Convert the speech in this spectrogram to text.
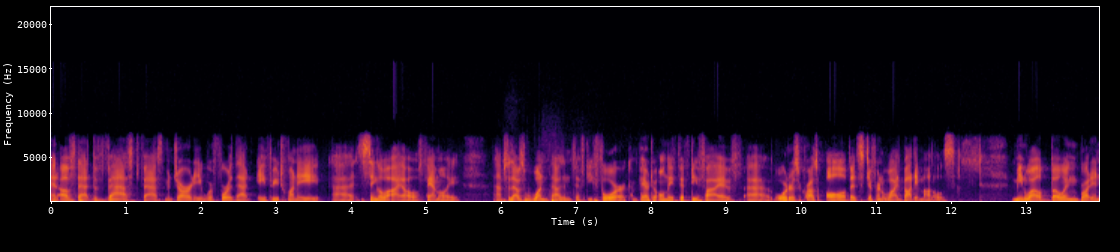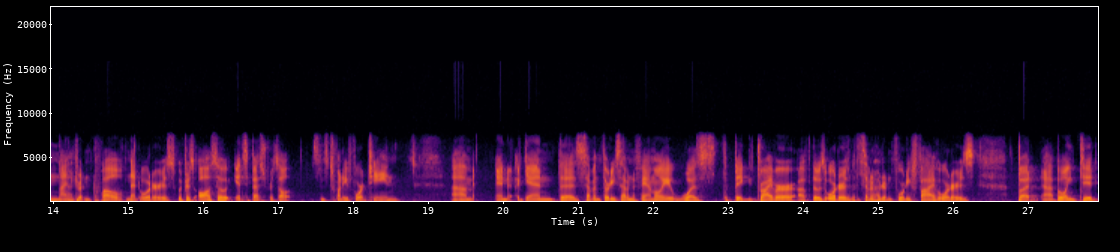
And of that, the vast, vast majority were for that A320 uh, single aisle family. Um, so that was 1,054 compared to only 55 uh, orders across all of its different wide body models. Meanwhile, Boeing brought in 912 net orders, which was also its best result since 2014. Um, and again, the 737 family was the big driver of those orders with 745 orders. But uh, Boeing did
